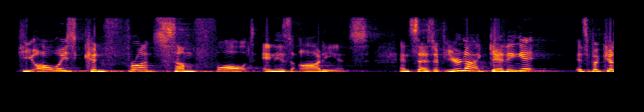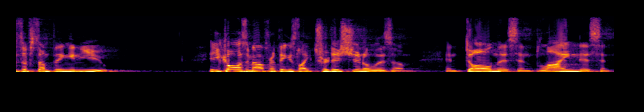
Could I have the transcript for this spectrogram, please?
He always confronts some fault in his audience and says, if you're not getting it, it's because of something in you. He calls them out for things like traditionalism and dullness and blindness and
